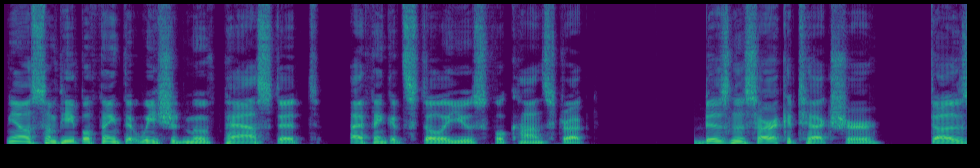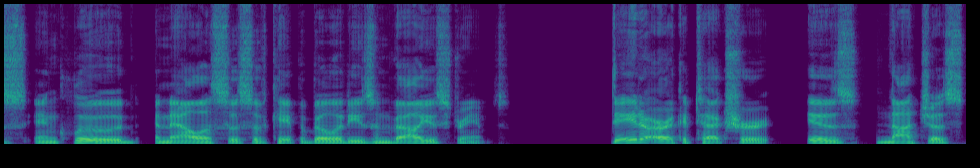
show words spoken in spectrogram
you know some people think that we should move past it i think it's still a useful construct business architecture does include analysis of capabilities and value streams. Data architecture is not just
